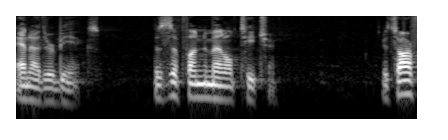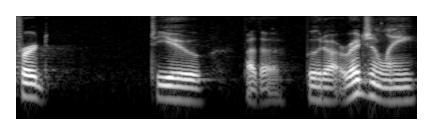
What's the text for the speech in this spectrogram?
and other beings. This is a fundamental teaching. It's offered to you by the Buddha originally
